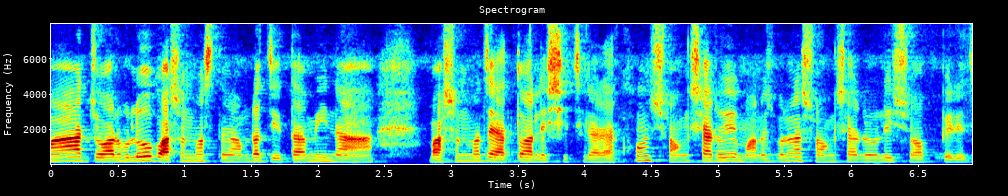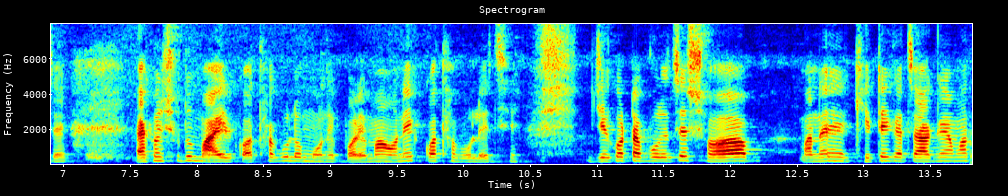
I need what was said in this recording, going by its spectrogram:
মা জ্বর হলেও বাসন মাজতে আমরা যেতামই না। বাসন মাজা এত আলসি ছিল আর এখন সংসার হয়ে মানুষ বলে না, সংসার হলেই সব পেরে যায়। এখন শুধু মায়ের কথাগুলো মনে পড়ে। মা অনেক কথা বলেছে। যে কটা বলেছে সব মানে খেটে গেছে। আগে আমার,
